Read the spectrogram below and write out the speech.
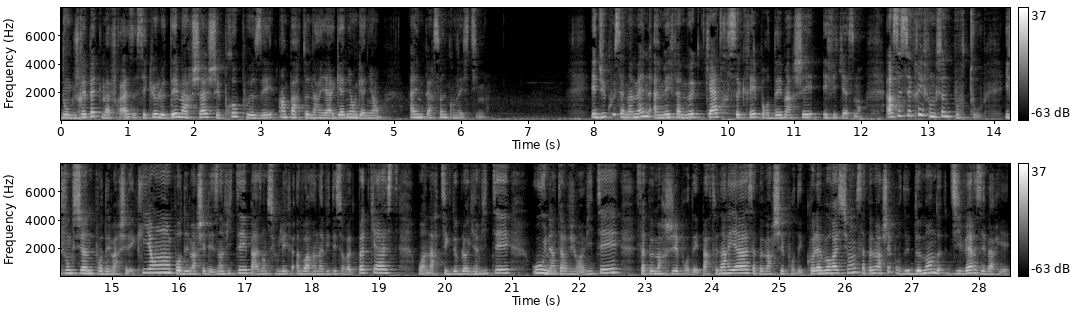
Donc je répète ma phrase, c'est que le démarchage, c'est proposer un partenariat gagnant-gagnant à une personne qu'on estime. Et du coup, ça m'amène à mes fameux 4 secrets pour démarcher efficacement. Alors ces secrets, ils fonctionnent pour tout. Ils fonctionnent pour démarcher des clients, pour démarcher des invités. Par exemple, si vous voulez avoir un invité sur votre podcast, ou un article de blog invité, ou une interview invitée. Ça peut marcher pour des partenariats, ça peut marcher pour des collaborations, ça peut marcher pour des demandes diverses et variées.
